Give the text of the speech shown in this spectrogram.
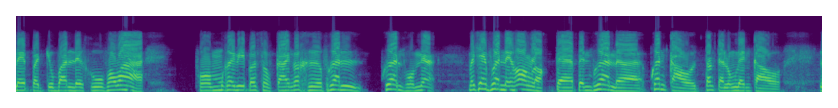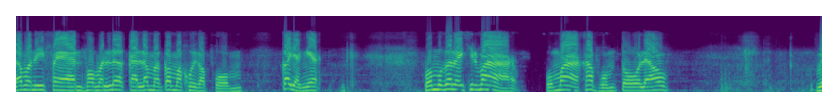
ในปัจจุบันเลยครู เพราะว่าผมเคยมีประสบการณ์ก็คือเพื่อนเพื่อนผมเนี่ย ไม่ใช่เพื่อนในห้องหรอก แต่เป็นเพื่อนเอ่อเพื่อนเก่าตั้งแต่โรงเรียนเก่า แล้วมันมีแฟนพอมันเลิกกัน แล้วมันก็มาคุยกับผม ก็อย่างเงี้ยผมมันก็เลยคิดว่า ผมว่าถ้าผมโตแล้ว เว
